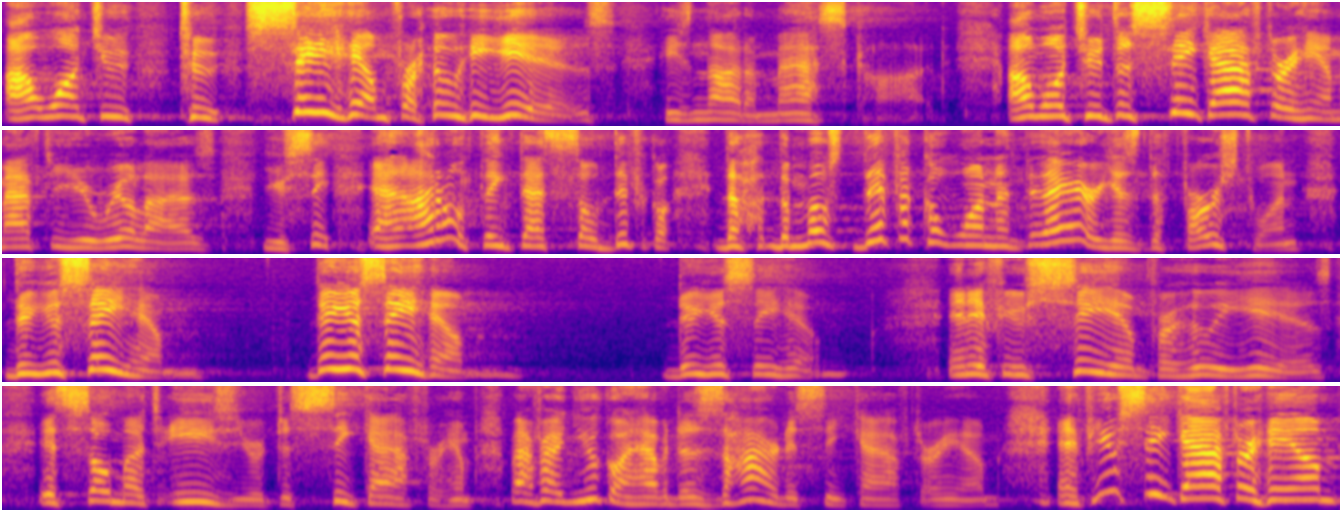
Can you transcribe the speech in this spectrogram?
I want you to see him for who he is. He's not a mascot. I want you to seek after him after you realize you see. And I don't think that's so difficult. The, the most difficult one there is the first one. Do you see him? Do you see him? Do you see him? And if you see him for who he is, it's so much easier to seek after him. Matter of fact, you're going to have a desire to seek after him. And if you seek after him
